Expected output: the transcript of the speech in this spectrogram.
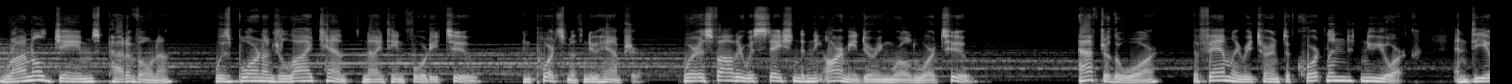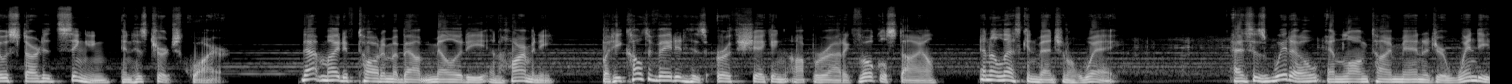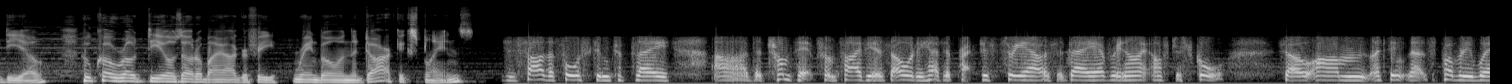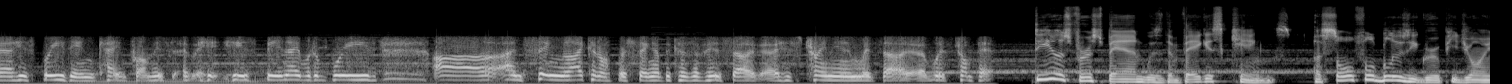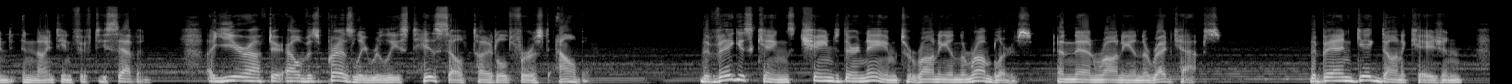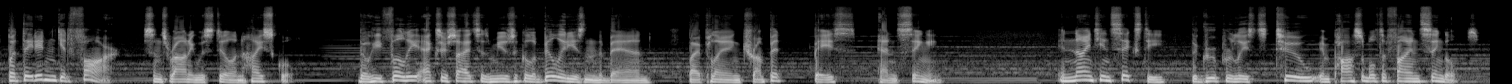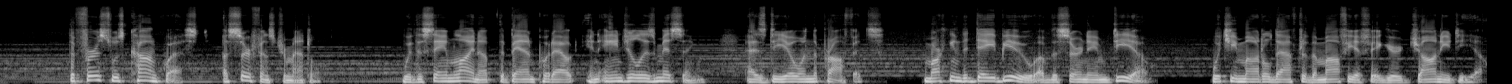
Ronald James Padavona was born on July 10, 1942, in Portsmouth, New Hampshire, where his father was stationed in the Army during World War II. After the war, the family returned to Cortland, New York, and Dio started singing in his church choir. That might have taught him about melody and harmony, but he cultivated his earth shaking operatic vocal style in a less conventional way. As his widow and longtime manager Wendy Dio, who co wrote Dio's autobiography Rainbow in the Dark, explains, his father forced him to play uh, the trumpet from five years old. He had to practice three hours a day every night after school. So um, I think that's probably where his breathing came from. His, he's being able to breathe uh, and sing like an opera singer because of his uh, his training with uh, with trumpet. Dio's first band was the Vegas Kings, a soulful bluesy group he joined in 1957 a year after Elvis Presley released his self titled first album. The Vegas Kings changed their name to Ronnie and the Rumblers, and then Ronnie and the Redcaps. The band gigged on occasion, but they didn't get far since Ronnie was still in high school. though he fully exercised his musical abilities in the band by playing trumpet, bass, and singing. In 1960, the group released two impossible to find singles. The first was Conquest, a surf instrumental. With the same lineup, the band put out An Angel is Missing as Dio and the Prophets, marking the debut of the surname Dio, which he modeled after the mafia figure Johnny Dio,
